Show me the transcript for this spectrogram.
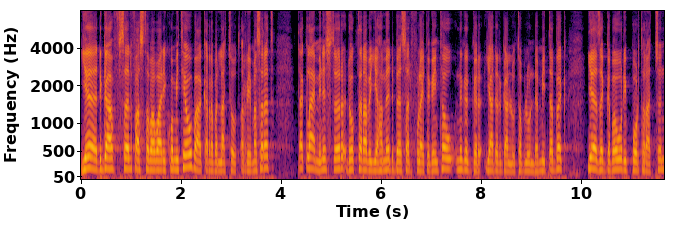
የድጋፍ ሰልፍ አስተባባሪ ኮሚቴው ባቀረበላቸው ጥሪ መሰረት ጠቅላይ ሚኒስትር ዶክተር አብይ አህመድ በሰልፉ ላይ ተገኝተው ንግግር ያደርጋሉ ተብሎ እንደሚጠበቅ የዘገበው ሪፖርተራችን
